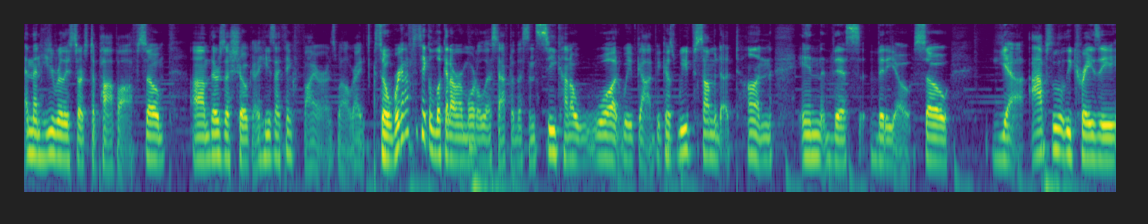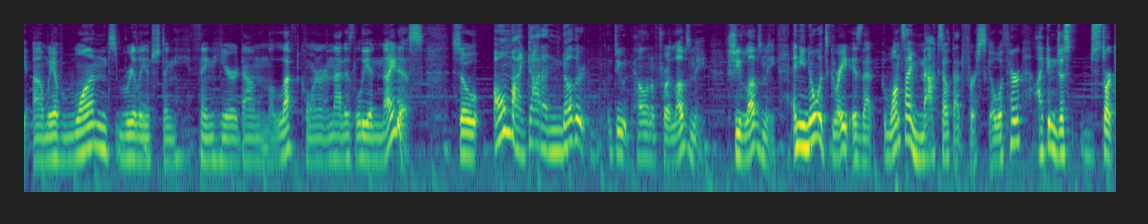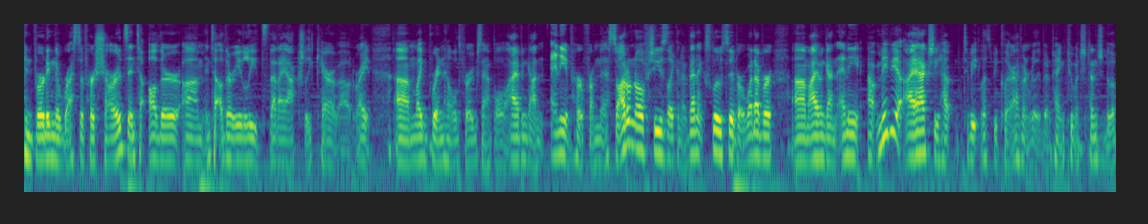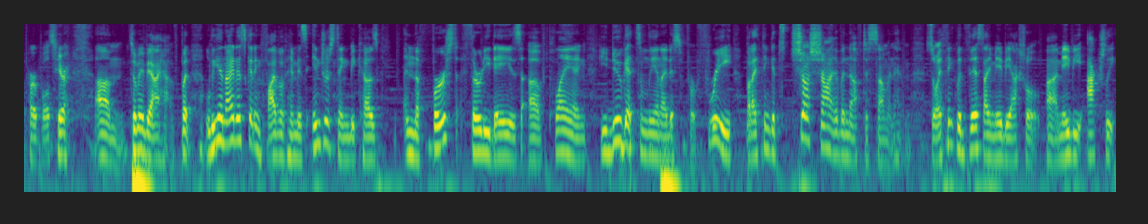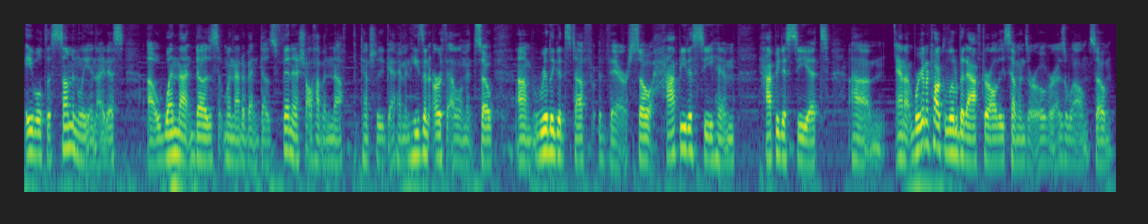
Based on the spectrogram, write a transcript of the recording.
and then he really starts to pop off. So um, there's Ashoka. He's I think fire as well right? So we're gonna have to take a look at our immortal list after this and see kind of what we've got because we've summoned a ton in this video. So yeah absolutely crazy. Um, we have one really interesting thing here down in the left corner and that is Leonidas. So oh my god another dude Helen of Troy loves me. She loves me. And you know what's great is that once I max out that first skill with her I can just start converting the rest of her shards into other um, into other elites that I actually care about right? Um, like Brynhild for example. I haven't gotten any of her from this. So I don't know if she's like an event exclusive or whatever. Um, I haven't gotten any uh, maybe I actually have to be let's be clear I haven't really been paying too much attention to the purples here. Um, so maybe I have. But Leonidas getting five of him is interesting because in the first 30 days of playing you do get some Leonidas for free but I think it's just shy of enough to summon him. So I think with this I may be actual uh, maybe actually able to summon Leonidas uh, when that does when that event does finish I'll have enough potentially to get him and he's an earth element so um, really good stuff there. So happy to see him happy to see it um, and we're going to talk a little bit after all these summons are over as well so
